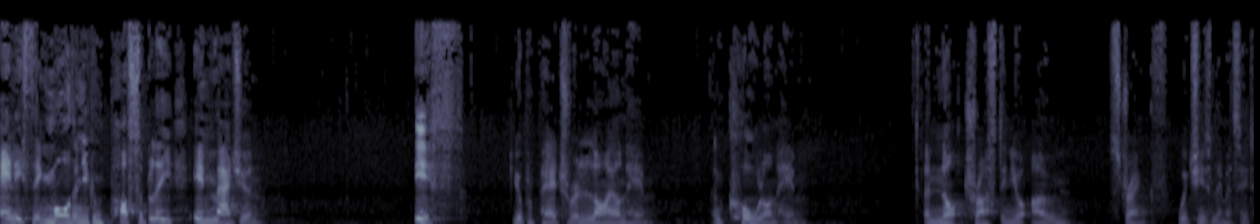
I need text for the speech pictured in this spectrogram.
anything, more than you can possibly imagine, if you're prepared to rely on Him and call on Him and not trust in your own strength, which is limited.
